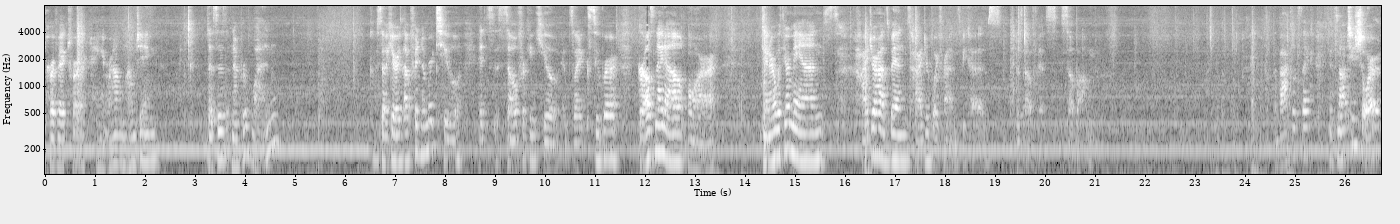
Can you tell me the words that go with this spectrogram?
perfect for hanging around, lounging. This is number one. So here's outfit number two. It's so freaking cute. It's like super girls' night out or dinner with your mans. Hide your husbands, hide your boyfriends because this outfit's so bomb. The back looks like it's not too short.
